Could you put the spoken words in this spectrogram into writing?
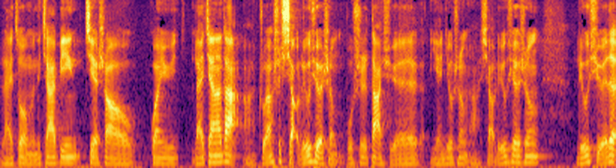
来做我们的嘉宾，介绍关于来加拿大啊，主要是小留学生，不是大学研究生啊，小留学生留学的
